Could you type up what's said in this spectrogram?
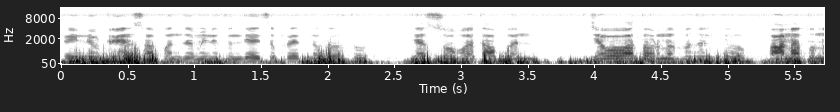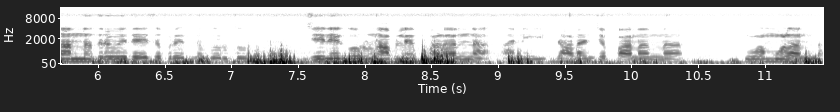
काही न्यूट्रियन्स आपण जमिनीतून द्यायचा प्रयत्न करतो. त्याचसोबत आपण जेव्हा वातावरणात बदलतो पानातून अन्नद्रव्य द्यायचा प्रयत्न करतो. जेणेकरून आपल्या फळांना आणि झाडांच्या पानांना किंवा मुळांना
